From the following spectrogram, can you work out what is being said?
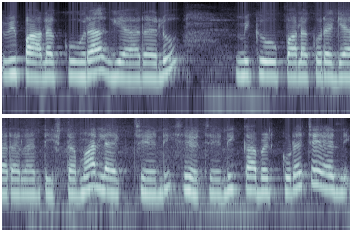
ఇవి పాలకూర గ్యారెలు మీకు పాలకూర గ్యారెలు అంటే ఇష్టమా? లైక్ చేయండి షేర్ చేయండి కామెంట్ కూడా చేయండి.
